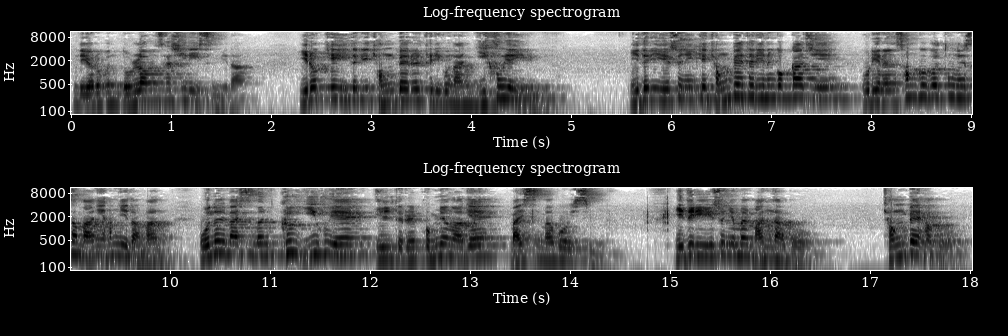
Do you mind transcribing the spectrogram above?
근데 여러분 놀라운 사실이 있습니다. 이렇게 이들이 경배를 드리고 난 이후의 일입니다. 이들이 예수님께 경배 드리는 것까지 우리는 성극을 통해서 많이 합니다만 오늘 말씀은 그 이후의 일들을 분명하게 말씀하고 있습니다. 이들이 예수님을 만나고 경배하고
